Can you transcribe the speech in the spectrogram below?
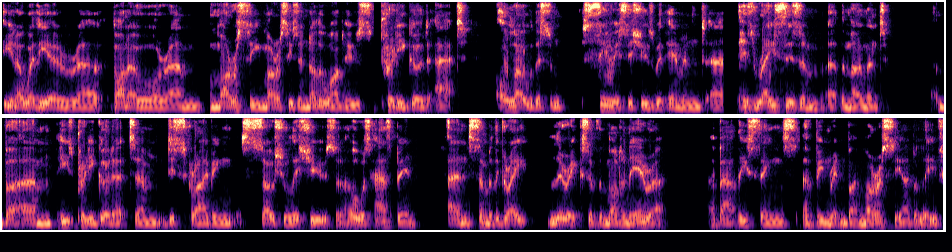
you know, whether you're uh, Bono or um, Morrissey, Morrissey's another one who's pretty good at although there's some serious issues with him and uh, his racism at the moment. But um, he's pretty good at um, describing social issues, always has been. And some of the great lyrics of the modern era about these things have been written by Morrissey, I believe.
